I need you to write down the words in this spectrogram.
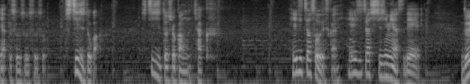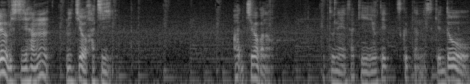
いや嘘嘘嘘嘘。7時とか。7時図書館着。平日はそうですかね。平日は7時目安で土曜日7時半日曜8時。あ違うかな。えっとねさっき予定作ったんですけど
